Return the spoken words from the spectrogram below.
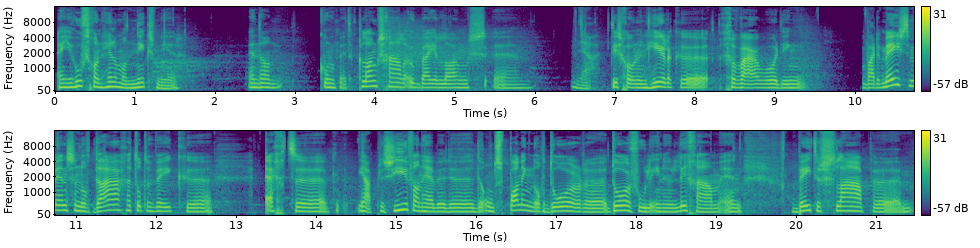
En je hoeft gewoon helemaal niks meer. En dan kom ik met klankschalen ook bij je langs. Uh, ja, het is gewoon een heerlijke gewaarwording. Waar de meeste mensen nog dagen tot een week uh, echt uh, ja, plezier van hebben. De, de ontspanning nog door, uh, doorvoelen in hun lichaam. En beter slapen,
